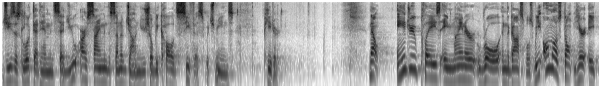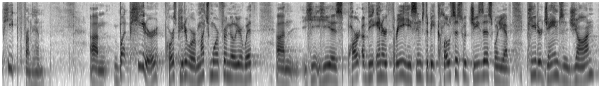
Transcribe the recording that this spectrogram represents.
Jesus looked at him and said, You are Simon the son of John. You shall be called Cephas, which means Peter. Now, Andrew plays a minor role in the Gospels. We almost don't hear a peep from him. Um, but Peter, of course, Peter we're much more familiar with. Um, he, he is part of the inner three. He seems to be closest with Jesus when you have Peter, James, and John.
